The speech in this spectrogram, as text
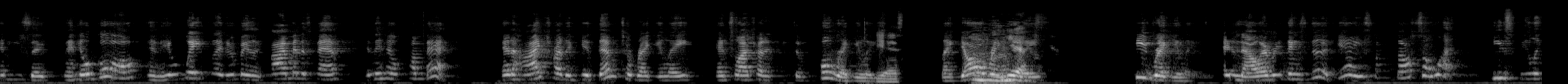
And he said, and he'll go off and he'll wait like it'll be like five minutes pass, and then he'll come back. And I try to get them to regulate, and so I try to teach them co-regulation. Yes. Like y'all mm-hmm. regulate, yes. he regulates, and now everything's good. Yeah, he stopped off. So what? He's feeling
